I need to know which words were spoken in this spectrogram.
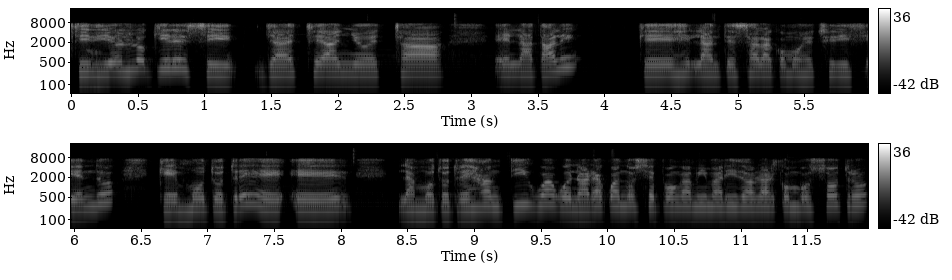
si Dios lo quiere, sí. Ya este año está en la Talent que es la antesala, como os estoy diciendo, que es Moto 3, es, las Moto 3 antiguas. Bueno, ahora cuando se ponga mi marido a hablar con vosotros,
